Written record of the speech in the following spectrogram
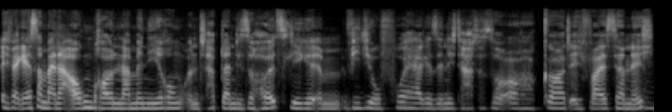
Ich war gestern bei einer Augenbrauenlaminierung und habe dann diese Holzliege im Video vorher gesehen. Ich dachte so, oh Gott, ich weiß ja nicht.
